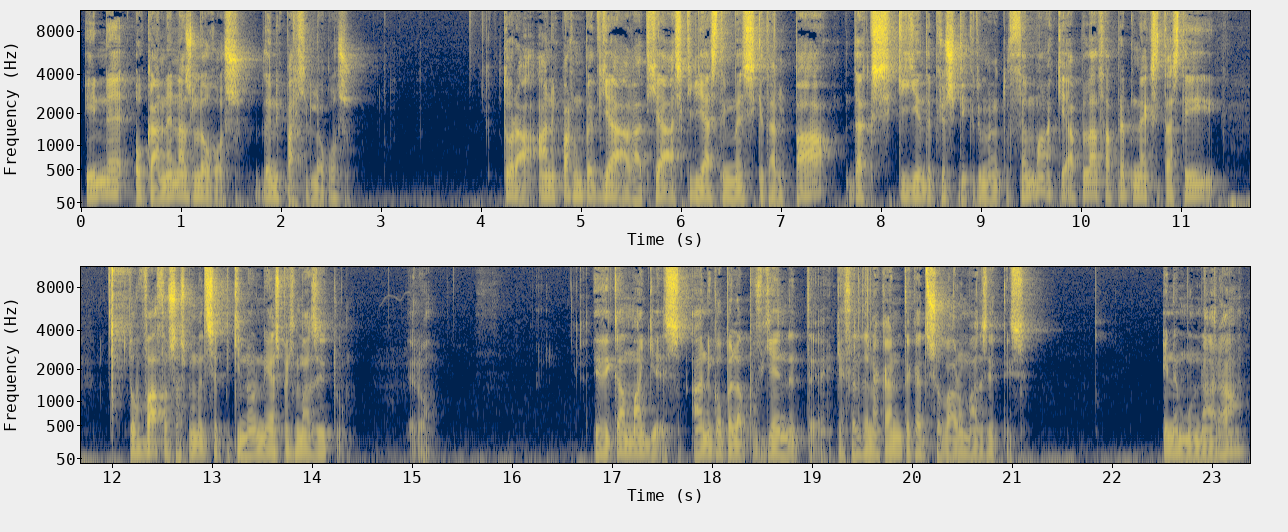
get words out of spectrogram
είναι ο κανένας λόγος. Δεν υπάρχει λόγος. Τώρα, αν υπάρχουν παιδιά, αγατιά, σκυλιά στη μέση κτλ. Εντάξει, εκεί γίνεται πιο συγκεκριμένο το θέμα και απλά θα πρέπει να εξεταστεί το βάθος, ας πούμε, της επικοινωνίας που έχει μαζί του. Ειδικά μάγκες, αν η κοπέλα που βγαίνετε και θέλετε να κάνετε κάτι σοβαρό μαζί της είναι μουνάρα,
